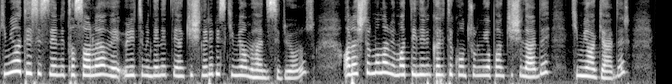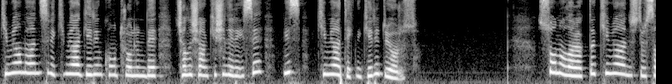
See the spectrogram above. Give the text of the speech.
Kimya tesislerini tasarlayan ve üretimi denetleyen kişilere biz kimya mühendisi diyoruz. Araştırmalar ve maddelerin kalite kontrolünü yapan kişiler de kimyagerdir. Kimya mühendisi ve kimyagerin kontrolünde çalışan kişilere ise biz kimya teknikeri diyoruz. Son olarak da kimya endüstrisi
